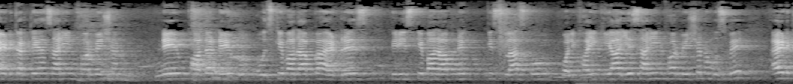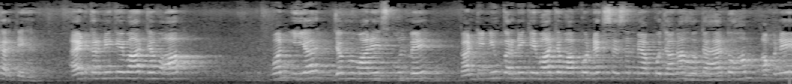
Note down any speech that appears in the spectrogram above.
ऐड करते हैं सारी इंफॉर्मेशन नेम फादर नेम उसके बाद आपका एड्रेस फिर इसके बाद आपने किस क्लास को क्वालिफाई किया, ये सारी इंफॉर्मेशन हम उसमें ऐड करते हैं। ऐड करने के बाद जब आप वन ईयर जब हमारे स्कूल में कंटिन्यू करने के बाद जब आपको नेक्स्ट सेशन में आपको जाना होता है तो हम अपने,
